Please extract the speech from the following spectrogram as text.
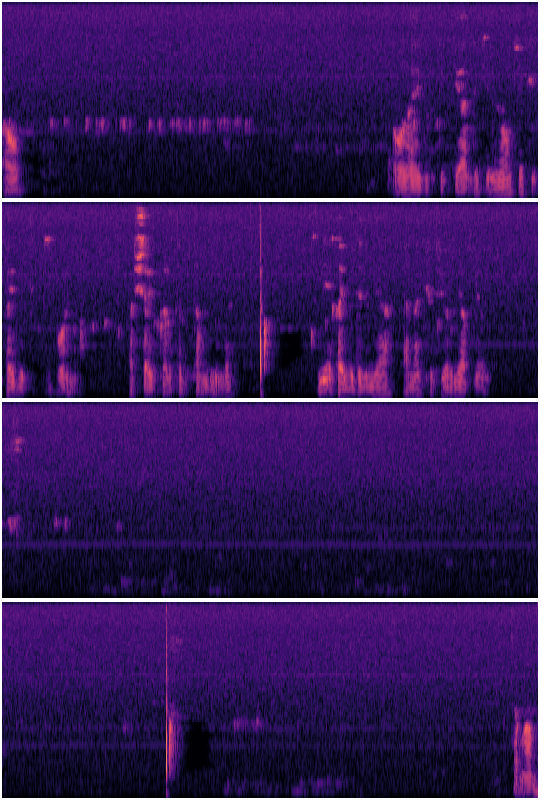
Oh. Oraya gittik geldik. E, ne olacak ki? Kaybettik biz bu oyunu. Aşağı yukarı tabii tam değil de. Niye kaybedelim ya? Hemen kötü yorum yapmayalım. Tamam.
